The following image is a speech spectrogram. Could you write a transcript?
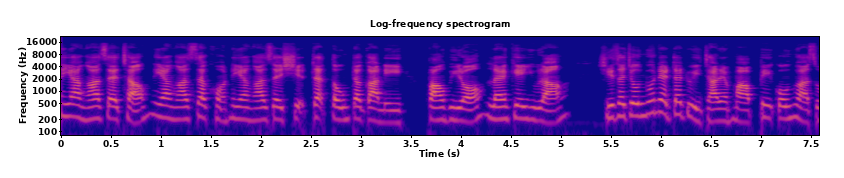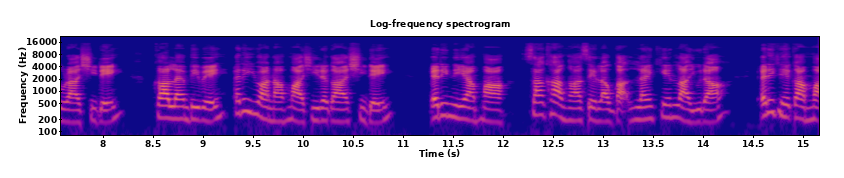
256 259 258တက်3တက်ကနေပေါင်းပြီးတော့လန်ကင်းယူတာရေစကြုံမျိုးနဲ့တက်တွေကြားထဲမှာပေကုန်းရွာဆိုတာရှိတယ်။ကာလန်ပေးပဲအဲ့ဒီရွာနာမှာရေတကားရှိတယ်။အဲ့ဒီနေရာမှာစားခ90လောက်ကလန်ကင်းလာယူတာအဲ့ဒီထဲကမှ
